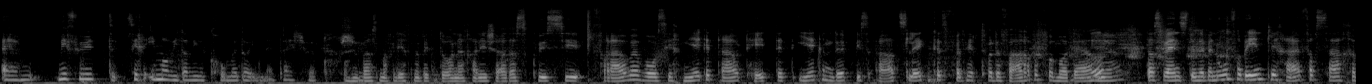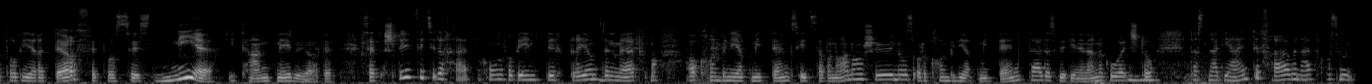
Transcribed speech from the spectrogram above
Ähm, man fühlt sich immer wieder willkommen da drin. Das ist wirklich schön. Und was man vielleicht noch betonen kann, ist auch, dass gewisse Frauen, die sich nie getraut hätten, irgendetwas anzulegen, vielleicht von der Farbe vom Modell, ja. dass wenn sie dann eben unverbindlich einfach Sachen probieren dürfen, die sie sonst nie in die Hand nehmen würden, sagt, schliffen sie doch einfach unverbindlich drin und dann merkt man, auch kombiniert mit dem sieht es aber auch noch schön aus oder kombiniert mit dem Teil, das würde ihnen auch noch gut mhm. stehen, dass dann die einen Frauen einfach aus dem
